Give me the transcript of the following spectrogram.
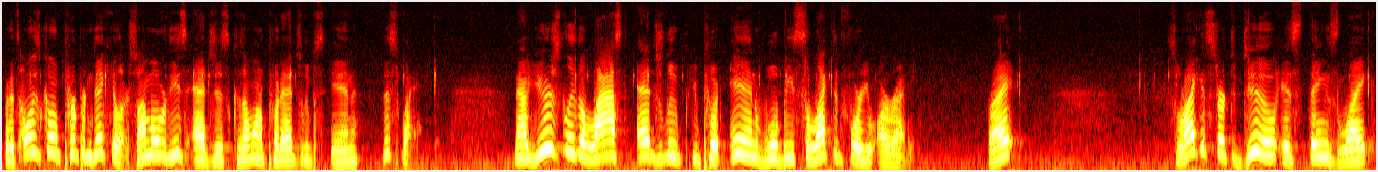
But it's always going perpendicular. So I'm over these edges because I want to put edge loops in this way. Now, usually the last edge loop you put in will be selected for you already, right? So what I can start to do is things like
